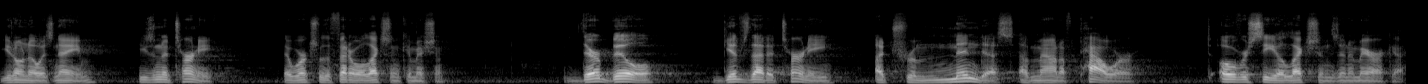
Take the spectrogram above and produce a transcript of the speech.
You don't know his name. He's an attorney that works for the Federal Election Commission. Their bill gives that attorney a tremendous amount of power to oversee elections in America.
